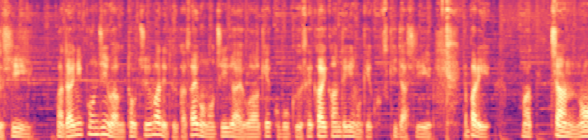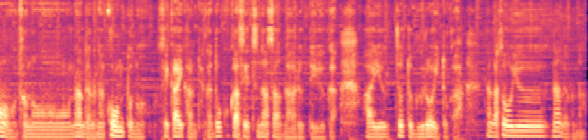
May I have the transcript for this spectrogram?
るし、まあ、大日本人は途中までというか最後のうち以外は結構僕世界観的にも結構好きだし、やっぱりまっちゃんのそのなんだろうなコントの世界観というかどこか切なさがあるっていうかああいうちょっとグロいとかなんかそういうなんだろうな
